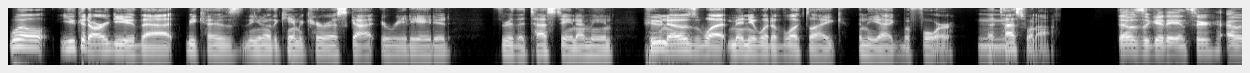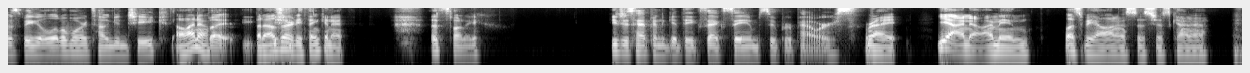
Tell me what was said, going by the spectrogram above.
Well, you could argue that because you know the Kamacuras got irradiated through the testing. I mean, who knows what Minya would have looked like in the egg before the Mm, test went off? that was a good answer. I was being a little more tongue in cheek, Oh, I know, but, but I was already thinking it. That's funny. You just happen to get the exact same superpowers. Right? Yeah, I know. I mean, let's be honest. It's just kind of.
